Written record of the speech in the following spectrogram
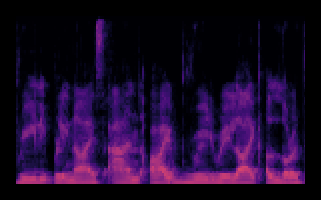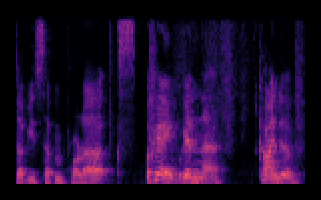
really, really nice. And I really, really like a lot of W7 products. Okay, we're getting there. Kind of.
